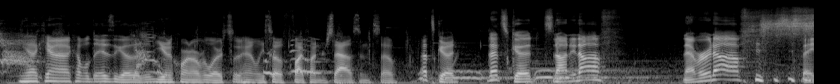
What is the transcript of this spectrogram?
Yeah, it came out a couple days ago. The Unicorn Overlord so apparently sold 500,000, so that's good. That's good. It's not enough. Never enough. They,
